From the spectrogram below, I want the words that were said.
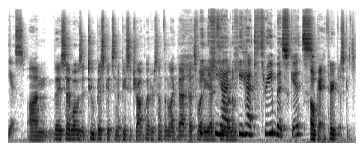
Yes. On they said what was it, two biscuits and a piece of chocolate or something like that. That's what he, he, had he had he had three biscuits. Okay, three biscuits.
